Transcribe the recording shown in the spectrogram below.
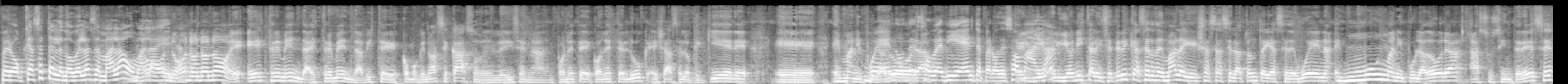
¿Pero qué hace telenovelas de mala o mala no, ella? No, no, no, no, es, es tremenda, es tremenda, viste, como que no hace caso, le dicen, ponete con este look, ella hace lo que quiere, eh, es manipuladora. Bueno, desobediente, pero de eso a El, mala. el guionista le dice, tenés que hacer de mala y ella se hace la tonta y hace de buena. Es muy manipuladora a sus intereses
